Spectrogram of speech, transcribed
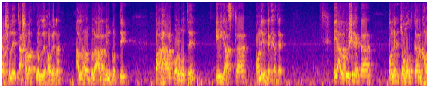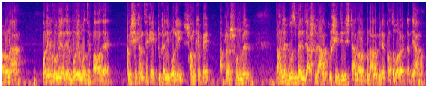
আসলে চাষাবাদ করলে হবে না। আল্লাহ রাবুল্লাহ আলমিন কর্তৃক পাহাড় পর্বতে এই গাছটা অনেক দেখা যায়। এই আলকুশির একটা অনেক চমৎকার ঘটনা অনেক কবিরাজের বইয়ের মধ্যে পাওয়া যায়। আমি সেখান থেকে একটুখানি বলি, সংক্ষেপে আপনারা শুনবেন। তাহলে বুঝবেন যে আসলে আলকুশি জিনিসটা আল্লাহ রবুল্লা আলমিনের কত বড় একটা নিয়ামত।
